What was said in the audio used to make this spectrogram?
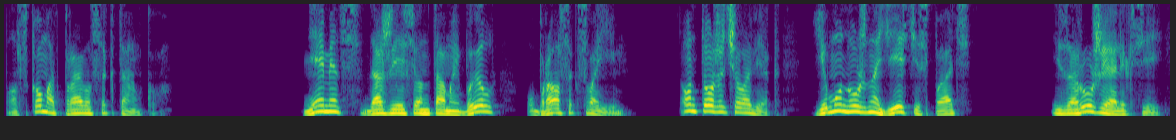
ползком отправился к танку. Немец, даже если он там и был, убрался к своим. Он тоже человек, ему нужно есть и спать. Из оружия Алексей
